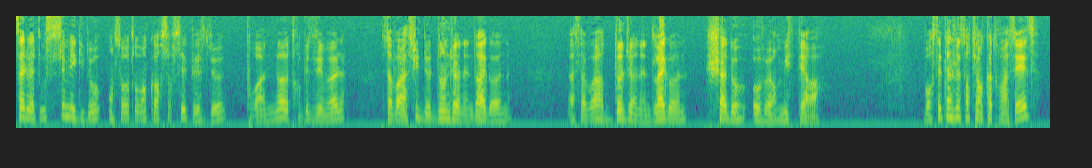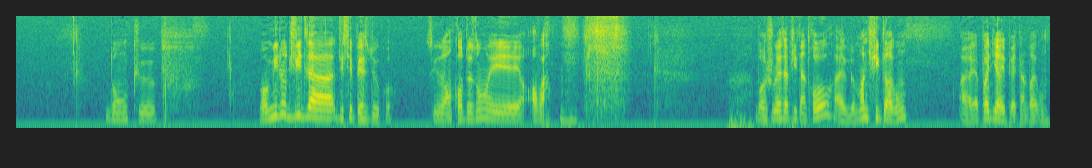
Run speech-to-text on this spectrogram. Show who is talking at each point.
Speaker 1: Salut à tous, c'est Meguido, on se retrouve encore sur CPS2 pour un autre beat'em savoir la suite de Dungeon Dragon, à savoir Dungeon Dragon Shadow over Mystera. Bon, c'est un jeu sorti en 96, donc euh, bon, au milieu de vie de la, du CPS2 quoi. C'est encore deux ans et au revoir. bon, je vous laisse la petite intro avec le magnifique dragon. Il euh, n'y a pas à dire, il peut être un dragon.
